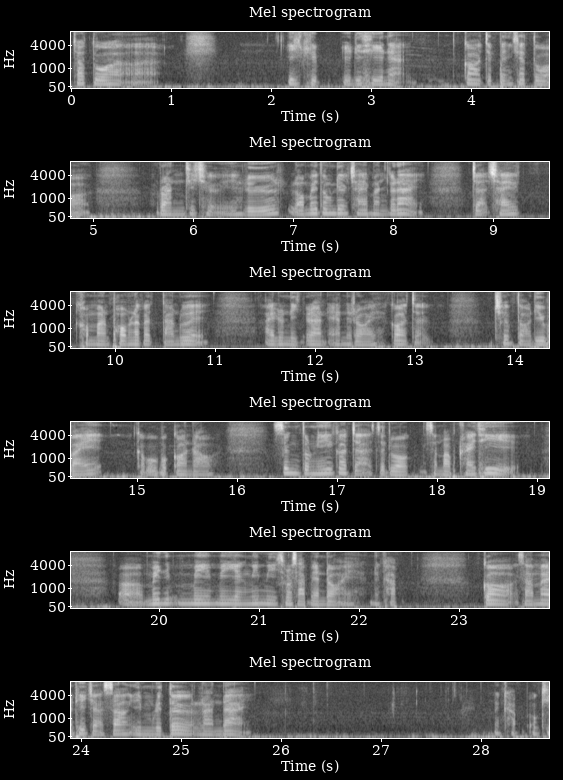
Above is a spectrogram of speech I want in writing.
เจ้าตัว Eclipse ADT เนี่ย ก็จะเป็นแค่ตัว run เฉยๆหรือเราไม่ต้องเรียกใช้มันก็ได้ จะใช้ command พร้อมแล้วก็ตามด้วย ironic run android ก็จะเชื่อมต่อ device กับอุปกรณ์เรา ซึ่งตรงนี้ก็จะสะดวกสำหรับใครที่เอ่ไม่ไม่ไม่ยังไม่มีโทรศัพท์ Android นะครับ ก็สามารถที่จะสร้าง emulator รันได้นะครับโอเค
